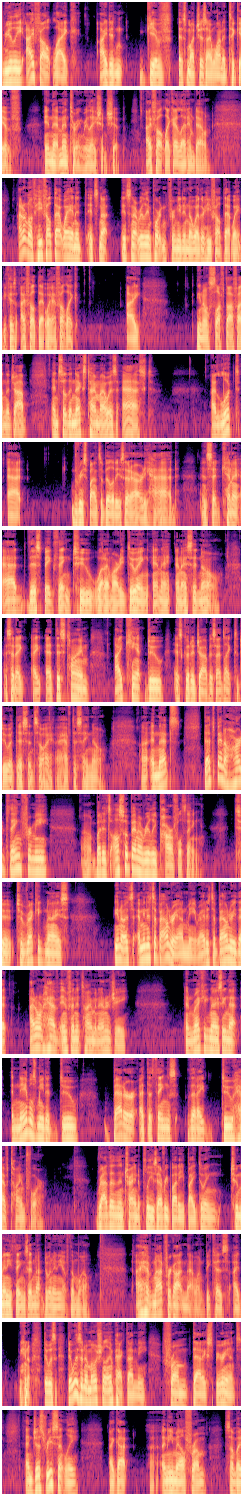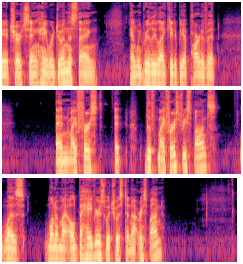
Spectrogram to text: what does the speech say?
really, I felt like I didn't give as much as I wanted to give in that mentoring relationship. I felt like I let him down. I don't know if he felt that way, and it, it's not it's not really important for me to know whether he felt that way because I felt that way. I felt like I, you know, sloughed off on the job. And so the next time I was asked, I looked at the responsibilities that I already had and said, "Can I add this big thing to what I'm already doing?" And I and I said no. I said, "I, I at this time." I can't do as good a job as I'd like to do at this, and so I, I have to say no. Uh, and that's that's been a hard thing for me, uh, but it's also been a really powerful thing to to recognize. You know, it's I mean, it's a boundary on me, right? It's a boundary that I don't have infinite time and energy, and recognizing that enables me to do better at the things that I do have time for rather than trying to please everybody by doing too many things and not doing any of them well. I have not forgotten that one because I, you know, there was, there was an emotional impact on me from that experience. And just recently I got uh, an email from somebody at church saying, Hey, we're doing this thing and we'd really like you to be a part of it. And my first, it, the, my first response was one of my old behaviors, which was to not respond.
